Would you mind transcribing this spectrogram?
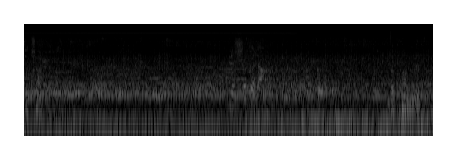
The chocolate. Le chocolat. The plumber.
